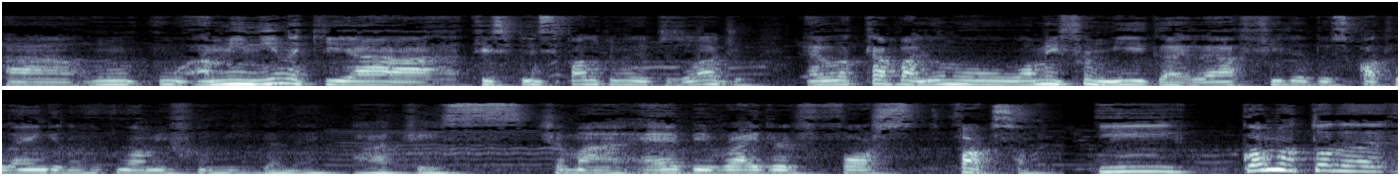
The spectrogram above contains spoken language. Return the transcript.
a, um, a menina que é a atriz principal do primeiro episódio, ela trabalhou no Homem-Formiga, ela é a filha do Scott Lang no, no Homem-Formiga, né? A atriz chama Abby Ryder Forkson. E como todas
